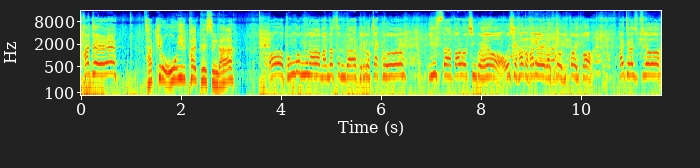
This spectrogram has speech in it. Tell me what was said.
파이팅! 4km 518 페이스입니다. 어 봉봉 누나 만났습니다. 그리고 짝꿍 인스타 팔로우 친구예요. 옷이 하도 화려해가지고 이뻐 이뻐. 화이팅 하십시오.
